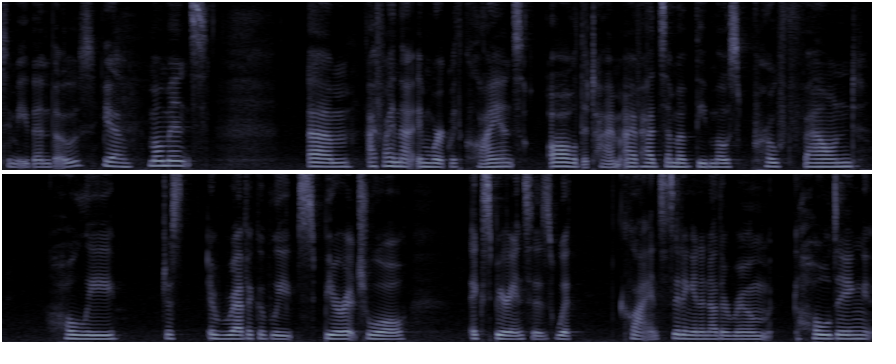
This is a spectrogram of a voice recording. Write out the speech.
to me than those Yeah. moments. Um, I find that in work with clients all the time. I've had some of the most profound, holy, just irrevocably spiritual experiences with clients sitting in another room, holding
